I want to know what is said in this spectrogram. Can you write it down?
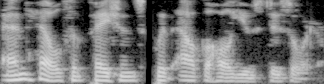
and health of patients with alcohol use disorder.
